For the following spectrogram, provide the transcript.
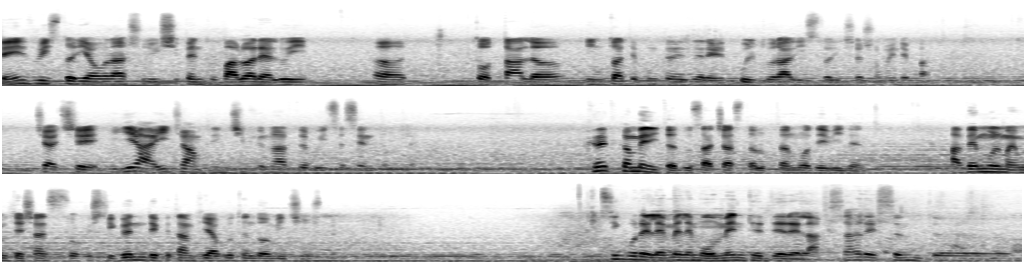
pentru istoria orașului și pentru valoarea lui uh, totală din toate punctele de vedere, cultural, istoric și așa mai departe. Ceea ce e aici, în principiu, nu ar trebui să se întâmple. Cred că merită dus această luptă, în mod evident. Avem mult mai multe șanse să o câștigăm decât am fi avut în 2015. Singurele mele momente de relaxare sunt uh,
